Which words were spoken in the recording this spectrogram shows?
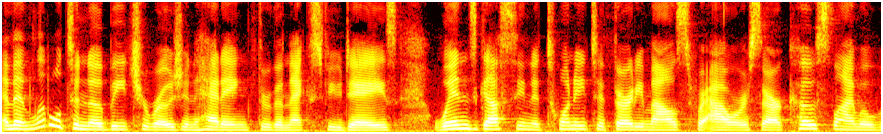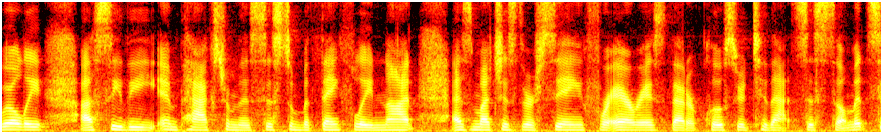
and then little to no beach erosion heading through the next few days. Winds gusting to 20 to 30 miles per hour, so our coastline will really uh, see the impacts from this system, but thankfully not as much as they're seeing for areas that are closer to that system. It's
